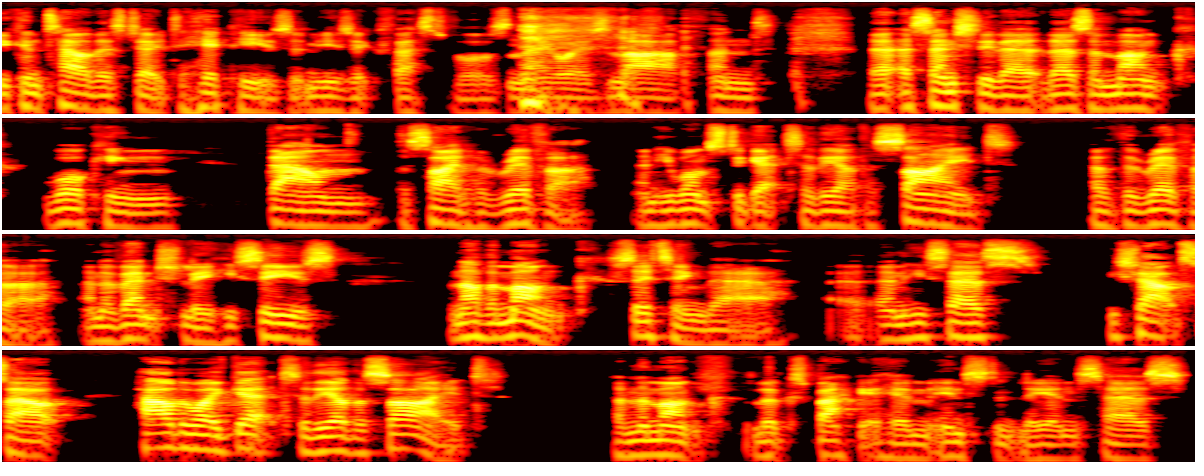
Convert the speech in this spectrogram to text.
you can tell this joke to hippies at music festivals, and they always laugh. And essentially, there, there's a monk walking down the side of a river, and he wants to get to the other side of the river, and eventually he sees another monk sitting there, and he says, he shouts out, "How do I get to the other side?" And the monk looks back at him instantly and says,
